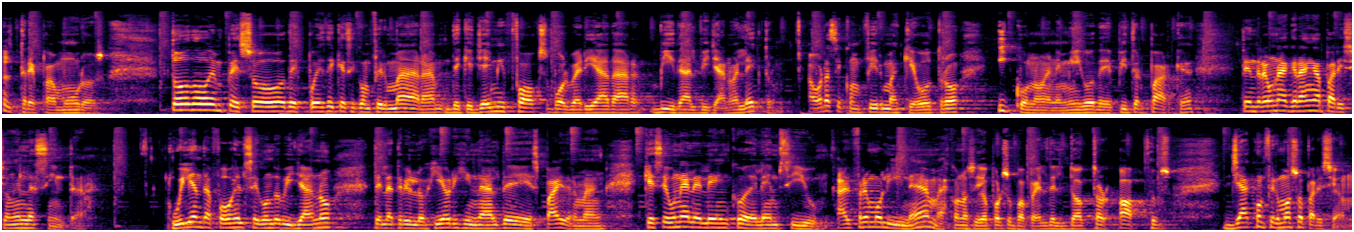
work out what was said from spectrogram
al trepamuros. Todo empezó después de que se confirmara de que Jamie Foxx volvería a dar vida al villano Electro. Ahora se confirma que otro ícono enemigo de Peter Parker tendrá una gran aparición en la cinta. William Dafoe es el segundo villano de la trilogía original de Spider-Man, que se une al elenco del MCU. Alfred Molina, más conocido por su papel del Doctor Octopus, ya confirmó su aparición.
